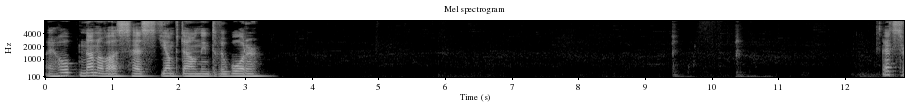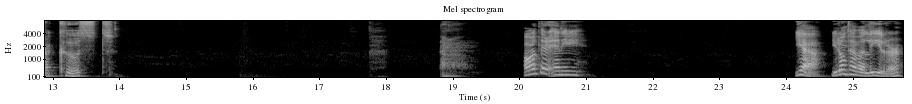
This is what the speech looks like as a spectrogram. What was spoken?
I hope none of us has jumped down into the water. That's Rakust. Are there any... Yeah, you don't have a leader,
